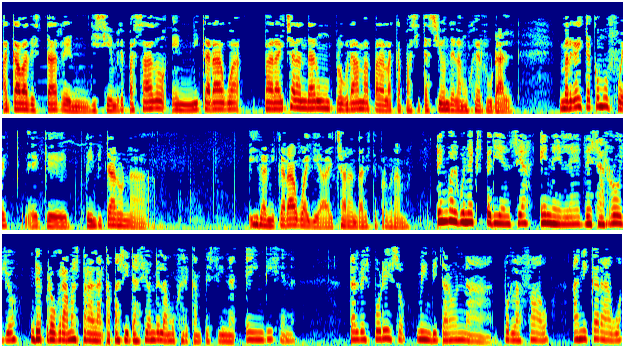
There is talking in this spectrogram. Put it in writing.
acaba de estar en diciembre pasado en Nicaragua para echar a andar un programa para la capacitación de la mujer rural. Margarita, ¿cómo fue eh, que te invitaron a ir a Nicaragua y a echar a andar este programa? Tengo alguna experiencia en el eh, desarrollo de programas para la capacitación de la mujer campesina e indígena. Tal vez por eso me invitaron a, por la FAO a Nicaragua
